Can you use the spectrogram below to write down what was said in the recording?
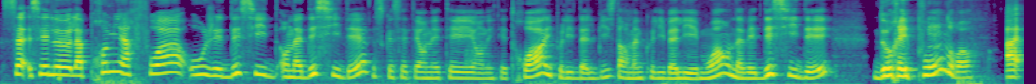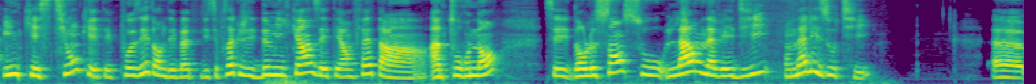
C'est la première fois où j'ai décidé, on a décidé, parce que c'était on était on était trois, Hippolyte Dalbis, Darman Colibali et moi, on avait décidé de répondre à une question qui était posée dans le débat public. C'est pour ça que j'ai 2015 était en fait un, un tournant. C'est dans le sens où là, on avait dit, on a les outils. Euh,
